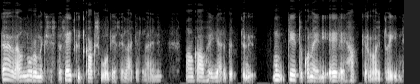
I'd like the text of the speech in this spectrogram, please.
Täällä on Nurmeksesta 72-vuotias eläkeläinen. Mä oon kauhean järkyttynyt. Mun tietokoneeni eilen hakkeroituin.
